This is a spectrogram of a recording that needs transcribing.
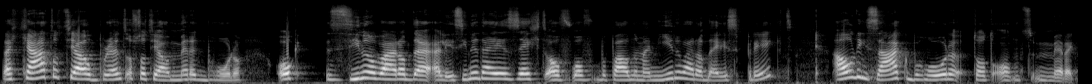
dat gaat tot jouw brand of tot jouw merk behoren. Ook zinnen waarop dat, allez, zinnen dat je zegt of, of bepaalde manieren waarop dat je spreekt. Al die zaken behoren tot ons merk.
